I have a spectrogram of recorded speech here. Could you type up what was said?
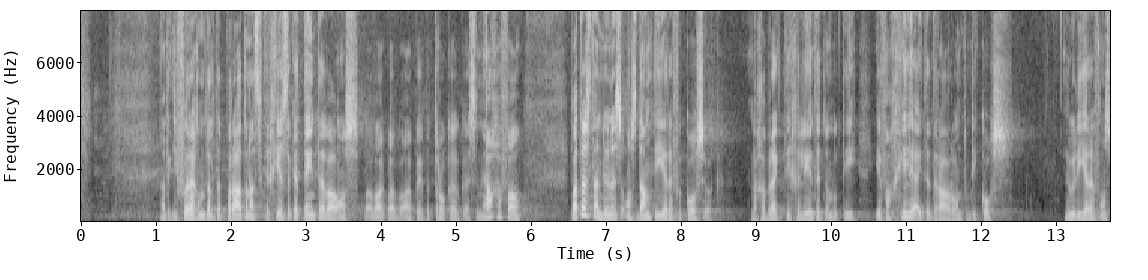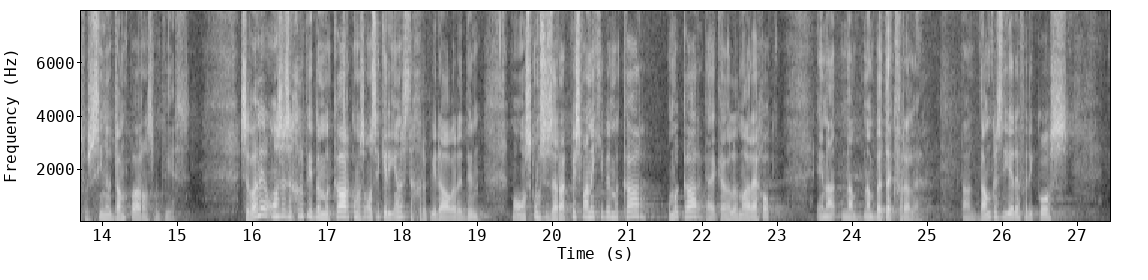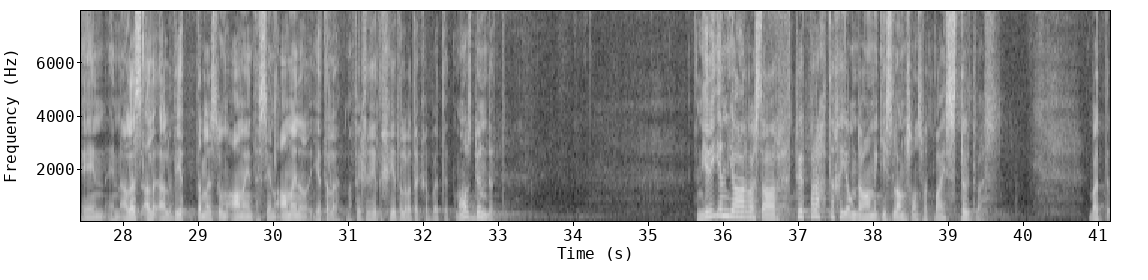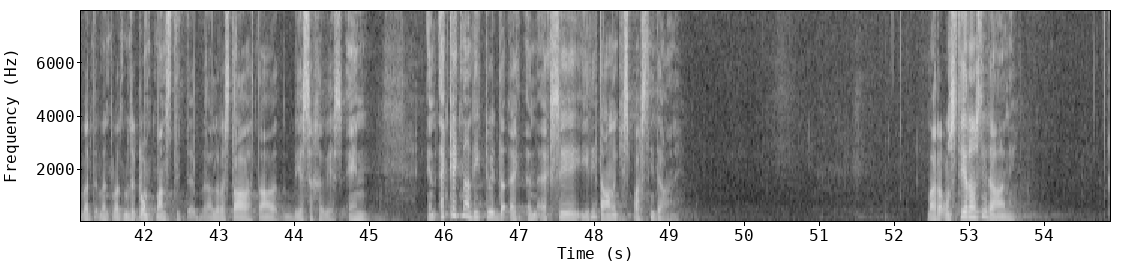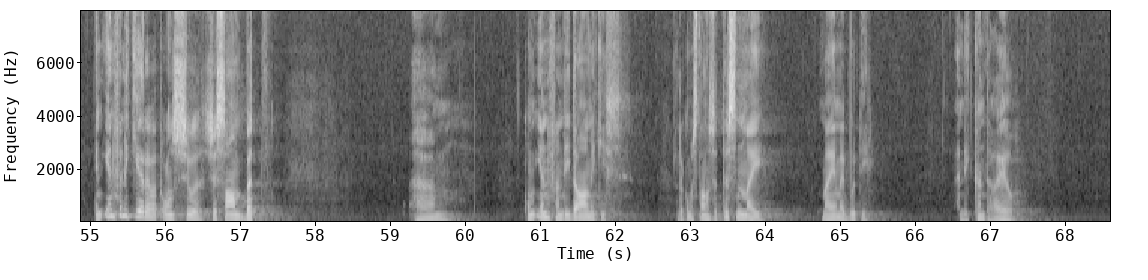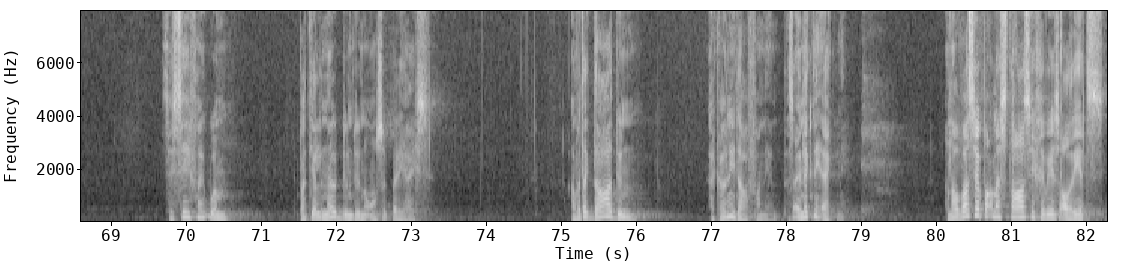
Dan het ek die voorreg om met hulle te praat en ek 'n geestelike tente waar ons waar ek waar ek betrokke ook is. In elk geval wat ons dan doen is ons dank die Here vir kos ook. En dan gebruik ek die geleentheid om ook die evangelie uit te dra rondom die kos. En hoe die Here vir ons voorsien hoe dankbaar ons moet wees. So wanneer ons as 'n groepie bymekaar kom, is ons seker die enigste groepie daar wat dit doen, maar ons kom soos 'n rugby spannetjie bymekaar, om mekaar, kyk hulle maar regop en dan dan dan bid ek vir hulle. Dan dank ons die Here vir die kos en en alles hulle hulle weet ten minste om amen te sê en amen hulle eet hulle. Maar vergeet vergeet hulle wat ek gebid het. Maar ons doen dit. En hierdie een jaar was daar twee pragtige jong dametjies langs ons wat baie stout was. Wat wat wat wat met 'n klomp mans hulle was daar daar besig geweest en en ek kyk na die twee ek, en ek sê hierdie dametjies pas nie daar nie. Maar ons steur ons nie daar nie En een van die kere wat ons so so saam bid, ehm um, kom een van die dametjies. Hulle kom staan so tussen my my en my boetie. En die kind huil. Sy sê vir my oom, wat julle nou doen doen ons ook by die huis. En wat ek daar doen, ek hou nie daarvan nie. Dis eintlik nie ek nie. En al was sy op 'n ander stasie gewees alreeds,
